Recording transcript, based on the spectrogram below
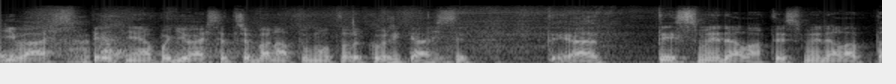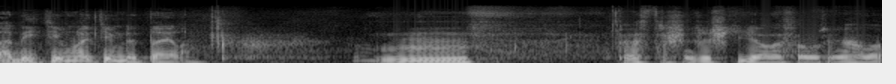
díváš zpětně a podíváš se třeba na tu motorku, říkáš si, ty, ty jsi mi dala, ty jsi mi dala tady tímhle tím detailem. Mm, to je strašně těžký, ale samozřejmě, hele,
